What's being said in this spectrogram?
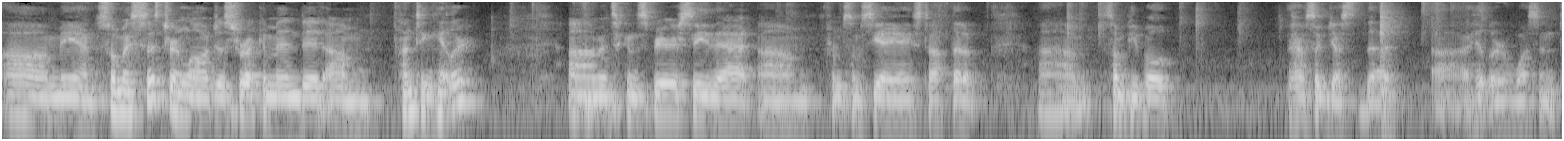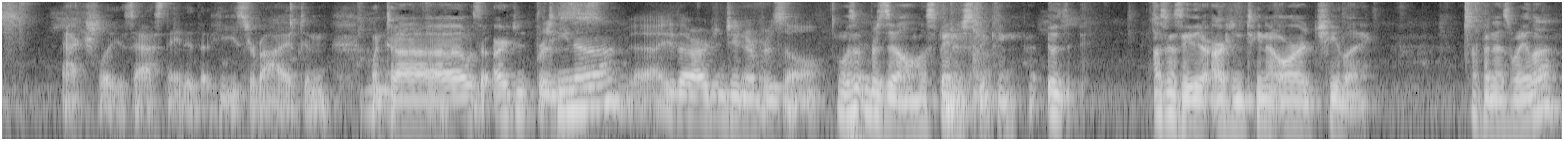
Oh man! So my sister-in-law just recommended um, Hunting Hitler. Um, it's a conspiracy that um, from some CIA stuff that um, some people have suggested that uh, Hitler wasn't actually assassinated; that he survived and went to uh, was it Braz- Argentina? uh, either Argentina or Brazil. Was it Brazil. It was Spanish speaking. It was. I was gonna say either Argentina or Chile, or Venezuela.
